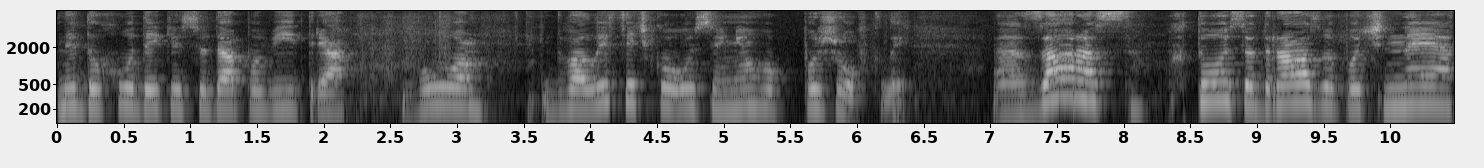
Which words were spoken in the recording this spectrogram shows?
не доходить сюди повітря, бо два листячка ось у нього пожовкли. Е, Зараз хтось одразу почне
